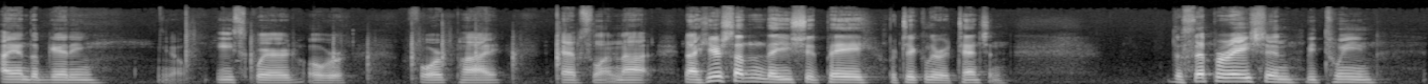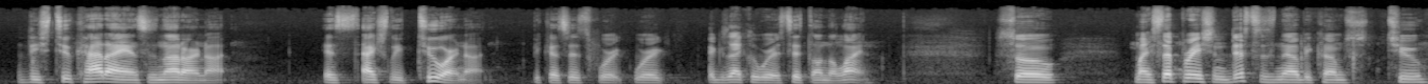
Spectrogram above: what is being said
I end up getting, you know, e squared over 4 pi epsilon naught. Now here's something that you should pay particular attention. The separation between these two cations is not R naught. It's actually 2 R naught because it's where, where exactly where it sits on the line. So my separation distance now becomes 2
